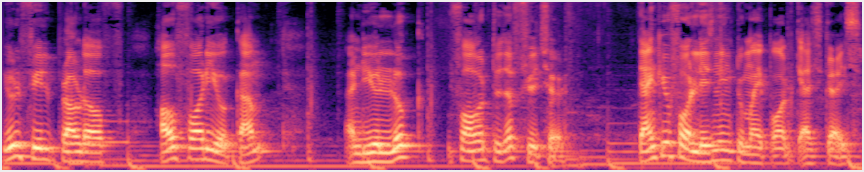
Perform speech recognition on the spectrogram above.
You'll feel proud of how far you have come and you'll look forward to the future. Thank you for listening to my podcast, guys.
